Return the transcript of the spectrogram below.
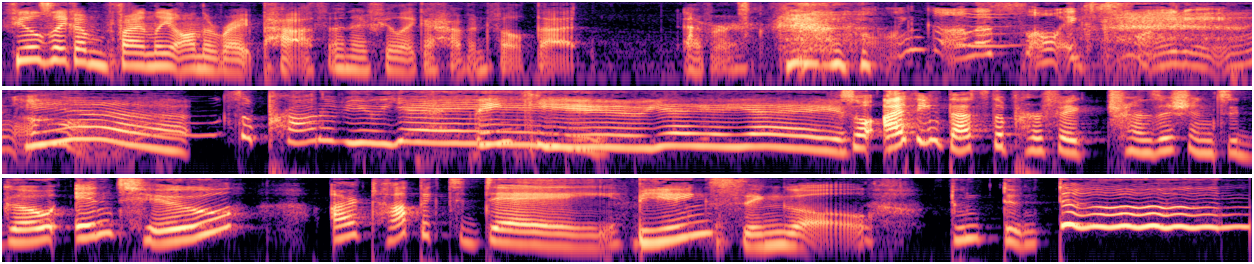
Feels like I'm finally on the right path. And I feel like I haven't felt that ever. oh my God, that's so exciting. Oh, yeah. I'm so proud of you. Yay. Thank you. Yay, yay, yay. So I think that's the perfect transition to go into our topic today being single. Dun, dun, dun.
